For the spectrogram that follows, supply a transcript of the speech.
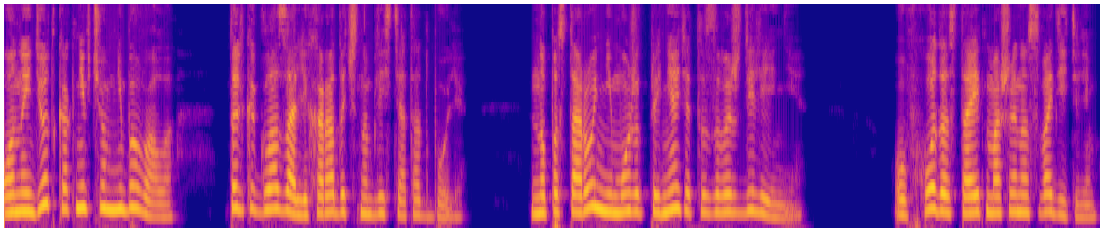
Он идет, как ни в чем не бывало, только глаза лихорадочно блестят от боли. Но посторонний может принять это за вожделение. У входа стоит машина с водителем.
